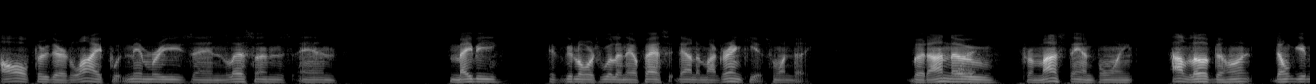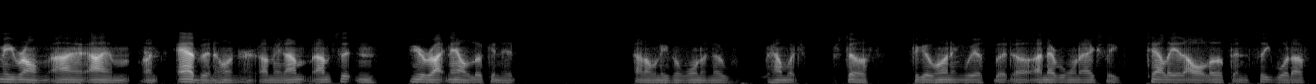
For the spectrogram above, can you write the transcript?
all through their life with memories and lessons and maybe if good Lord's willing they'll pass it down to my grandkids one day. But I know from my standpoint, I love to hunt. Don't get me wrong. I I am an avid hunter. I mean, I'm I'm sitting here right now looking at I don't even want to know how much stuff to go hunting with, but uh, I never want to actually tally it all up and see what I've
